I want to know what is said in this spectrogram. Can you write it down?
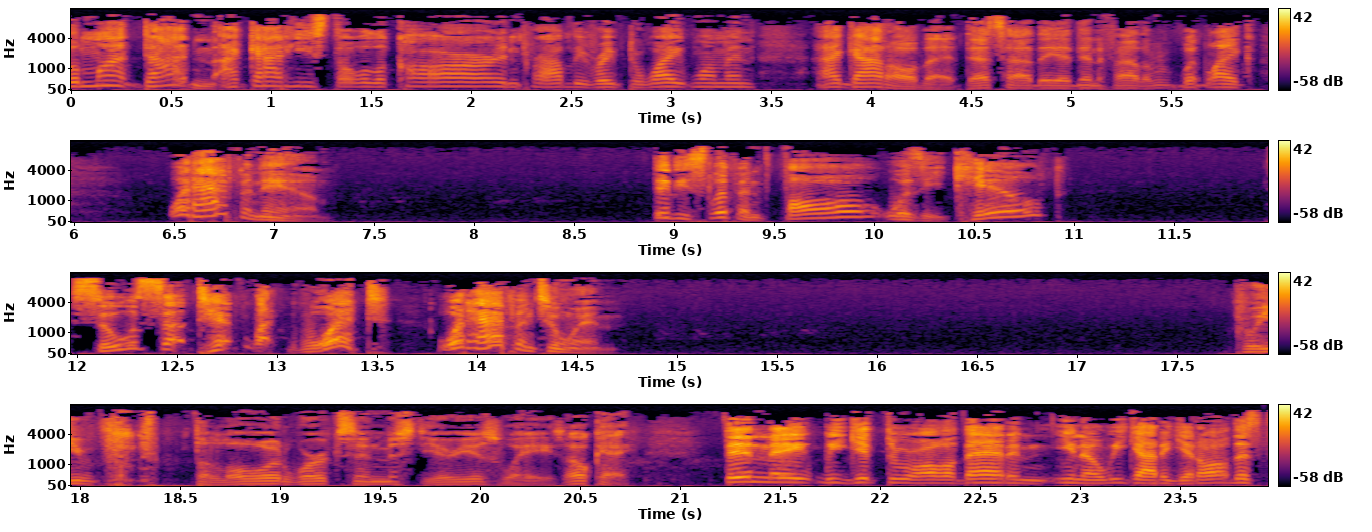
Lamont Dottin? I got he stole a car and probably raped a white woman. I got all that. That's how they identify them. But like, what happened to him? Did he slip and fall? Was he killed? Suicide? Like what? What happened to him? We, the Lord works in mysterious ways. Okay. Then they, we get through all that and, you know, we got to get all this.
